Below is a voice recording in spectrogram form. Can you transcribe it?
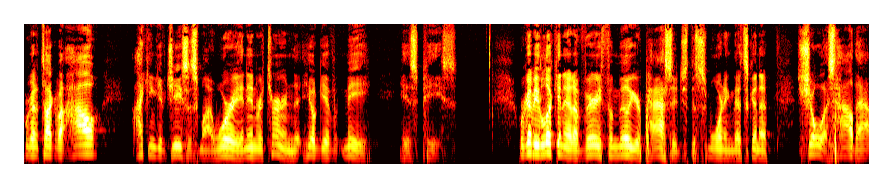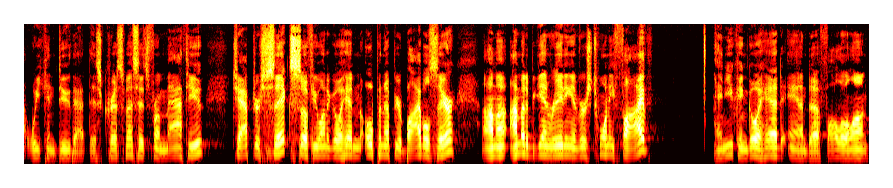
we're going to talk about how I can give Jesus my worry and in return that he'll give me his peace. We're going to be looking at a very familiar passage this morning that's going to show us how that we can do that this Christmas. It's from Matthew chapter 6. So if you want to go ahead and open up your Bibles there, I'm going to begin reading in verse 25. And you can go ahead and uh, follow along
